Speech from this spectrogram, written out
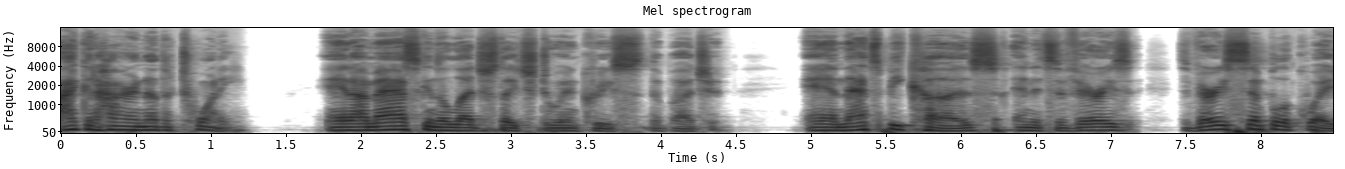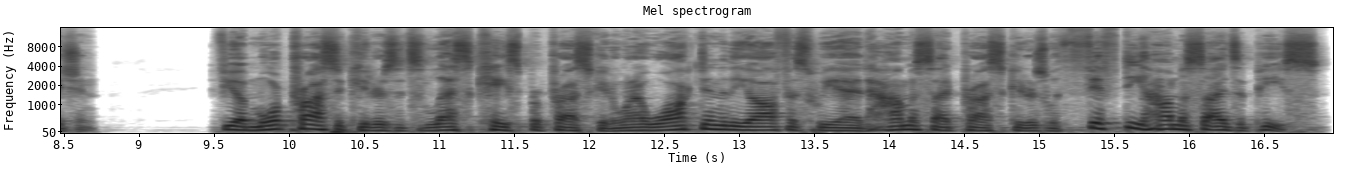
I could hire another 20. And I'm asking the legislature to increase the budget. And that's because, and it's a very, it's a very simple equation. If you have more prosecutors, it's less case per prosecutor. When I walked into the office, we had homicide prosecutors with 50 homicides apiece.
